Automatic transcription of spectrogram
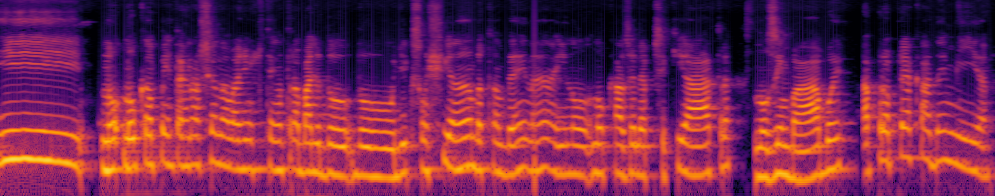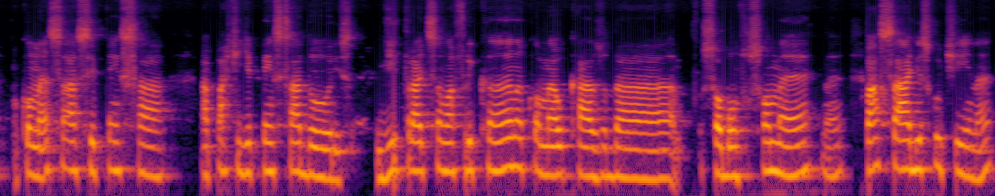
e no, no, campo internacional a gente tem o trabalho do, do Dixon Chiamba também, né? Aí no, no, caso ele é psiquiatra no Zimbábue. A própria academia começa a se pensar a partir de pensadores de tradição africana, como é o caso da Sobon Fussomé, né? Passar a discutir, né?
